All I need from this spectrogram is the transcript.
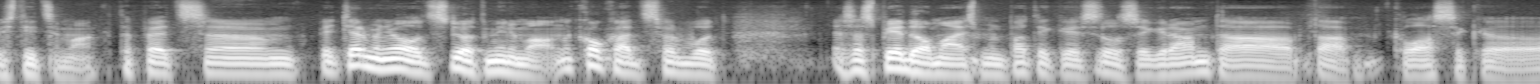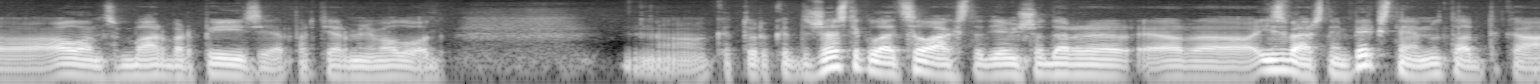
Visticamāk. Tāpēc um, pie ķermeņa valodas ļoti minimāli. Nu, kaut kādas varbūt. Es esmu piedomājis, man patīk, ka es izlasīju grāmatā tā klasika Alans un Barbara Pīzija par ķermeņa valodu. Uh, ka tur, kad žestikulē cilvēks, tad, ja viņš to dara ar, ar izvērstiem pirkstiem, nu, tad kā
